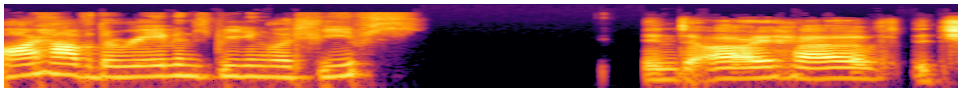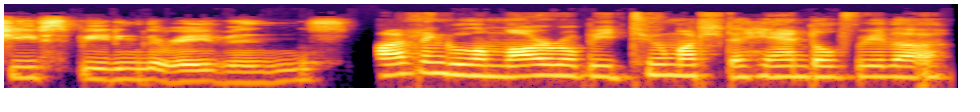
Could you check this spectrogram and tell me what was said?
I have the Ravens beating the Chiefs. And I have the Chiefs beating the Ravens. I think Lamar will be too much to handle for the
